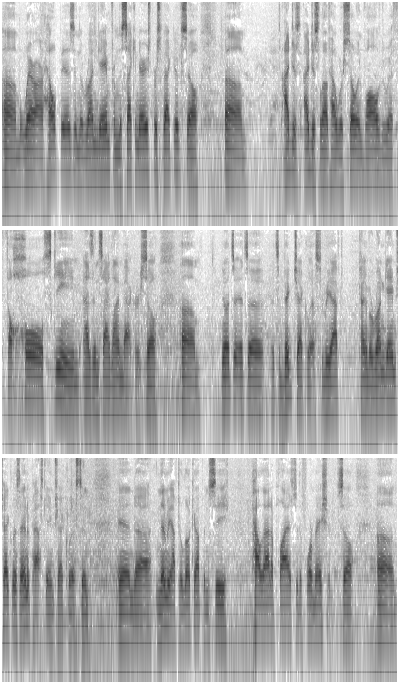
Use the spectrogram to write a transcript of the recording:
um, where our help is in the run game from the secondary's perspective. So. Um, I just I just love how we're so involved with the whole scheme as inside linebackers. So, um, you know, it's a it's a it's a big checklist. We have to kind of a run game checklist and a pass game checklist, and and, uh, and then we have to look up and see how that applies to the formation. So um,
